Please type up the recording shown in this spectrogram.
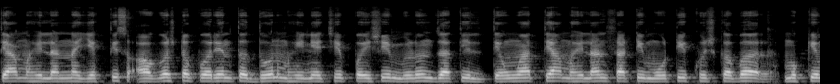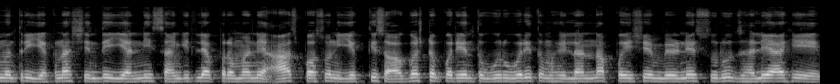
त्या महिलांना एकतीस ऑगस्ट पर्यंत दोन महिन्याचे पैसे मिळून जातील. तेव्हा त्या महिलांसाठी मोठी खुशखबर मुख्यमंत्री एकनाथ शिंदे यांनी सांगितल्याप्रमाणे आजपासून एकतीस ऑगस्ट पर्यंत उर्वरित महिलांना पैसे मिळणे सुरू झाले आहे.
